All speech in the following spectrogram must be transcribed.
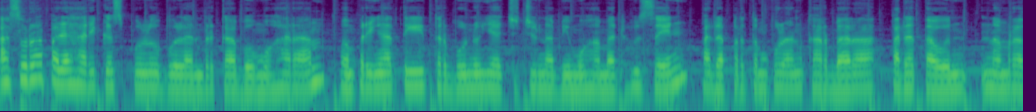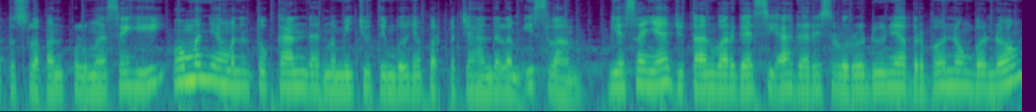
Asura pada hari ke-10 bulan berkabung Muharram memperingati terbunuhnya cucu Nabi Muhammad Hussein pada pertempuran Karbala pada tahun 680 Masehi, momen yang menentukan dan memicu timbulnya perpecahan dalam Islam. Biasanya jutaan warga Syiah dari seluruh dunia berbondong-bondong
